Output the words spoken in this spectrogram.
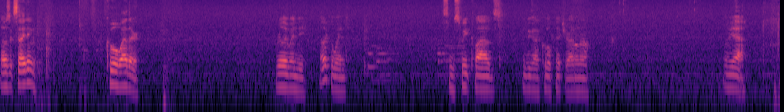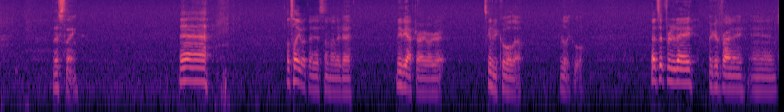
That was exciting. Cool weather. Really windy. I like the wind. Some sweet clouds. Maybe got a cool picture, I don't know. Oh yeah. This thing. Eh. I'll tell you what that is some other day. Maybe after I order it. It's gonna be cool though. Really cool. That's it for today. A good Friday and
